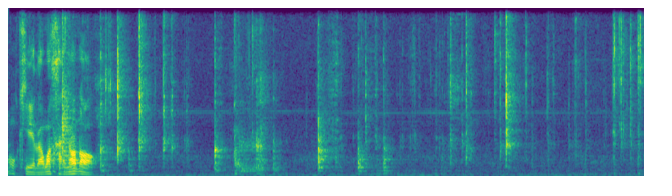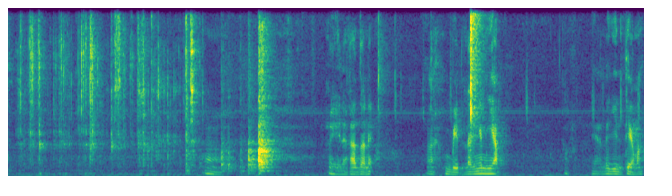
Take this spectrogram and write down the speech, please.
โอเคเรามาขายน็อตออก นี่นะครับตอนนี้อะ บิดแล้วเงียบๆเนี่ยได้ยินเสียงมั้ย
